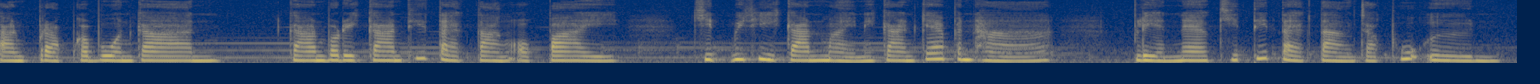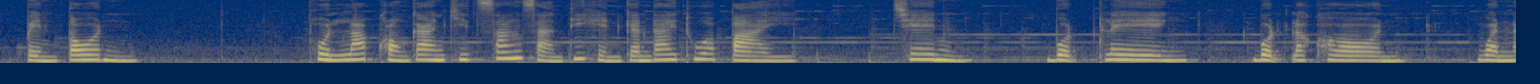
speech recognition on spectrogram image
การปรับกระบวนการ การบริการที่แตกต่างออกไป คิดวิธีการใหม่ในการแก้ปัญหา เปลี่ยนแนวคิดที่แตกต่างจากผู้อื่น เป็นต้น ผลลัพธ์ของการคิดสร้างสารรค์ที่เห็นกันได้ทั่วไป เช่น บทเพลง บทละคร วรรณ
